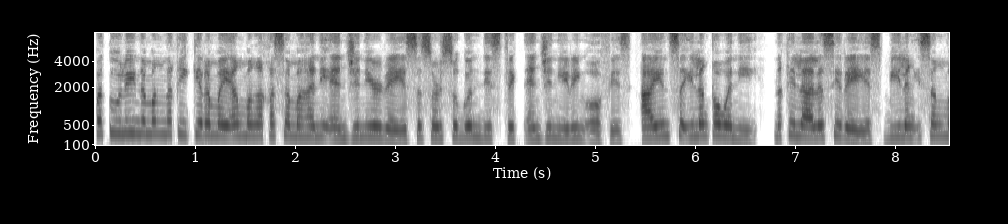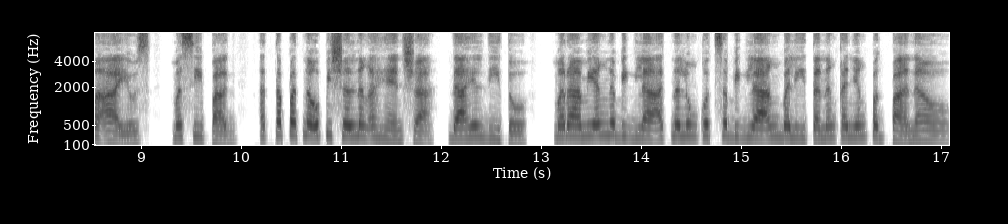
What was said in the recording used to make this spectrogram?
Patuloy namang nakikiramay ang mga kasamahan ni Engineer Reyes sa Sorsogon District Engineering Office. Ayon sa ilang kawani, nakilala si Reyes bilang isang maayos, masipag, at tapat na opisyal ng ahensya. Dahil dito, Marami ang nabigla at nalungkot sa biglaang balita ng kanyang pagpanaw.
